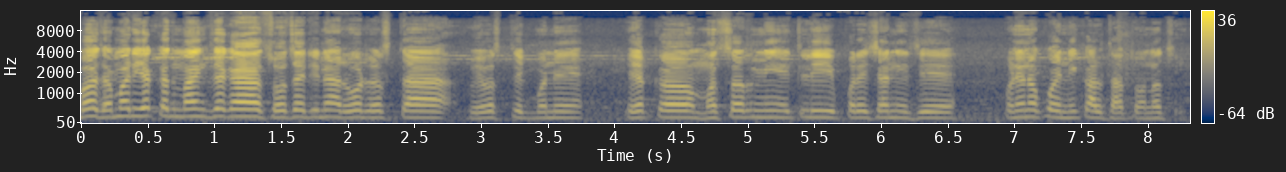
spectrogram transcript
બસ અમારી એક જ માંગ છે કે આ સોસાયટીના રોડ રસ્તા વ્યવસ્થિત બને. એક મચ્છરની એટલી પરેશાની છે, પણ એનો કોઈ નિકાલ થતો નથી.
